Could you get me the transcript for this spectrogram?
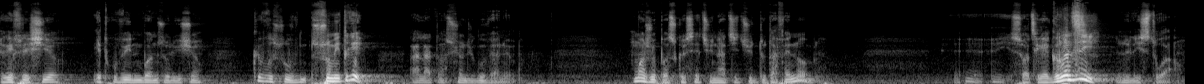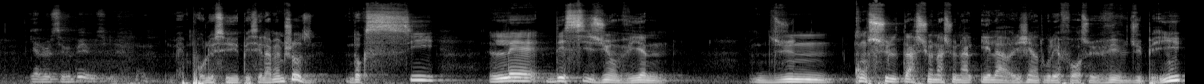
réfléchir et trouver une bonne solution que vous soumettrez à l'attention du gouvernement. Moi, je pense que c'est une attitude tout à fait noble. Il sortirait grandi de l'histoire. Il y a le CEP aussi. Mais pour le CEP, c'est la même chose. Donc, si les décisions viennent d'une consultation nationale élargie entre les forces vives du pays,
